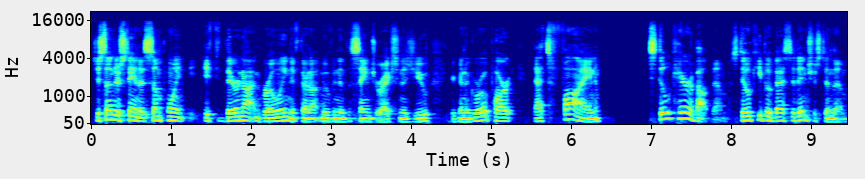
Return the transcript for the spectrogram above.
Just understand at some point, if they're not growing, if they're not moving in the same direction as you, you're going to grow apart. That's fine still care about them, still keep a vested interest in them.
